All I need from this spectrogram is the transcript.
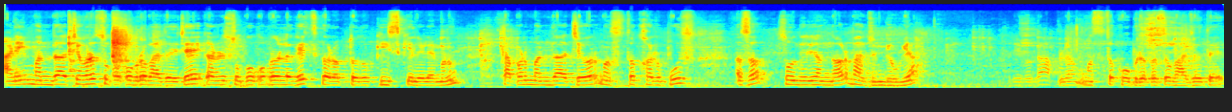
आणि मंद आचेवरच सुकं खोबरं भाजायचं आहे. कारण सुकं खोबरं लगेच करपतो तो किस केलेला आहे म्हणून. तर आपण मंद आचेवर मस्त खरपूस असं सोनेरी रंगावर भाजून घेऊया. हे बघा आपलं मस्त खोबरं कसं भाजत आहे.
